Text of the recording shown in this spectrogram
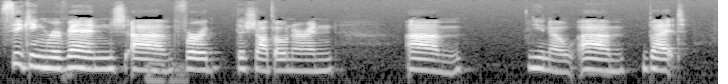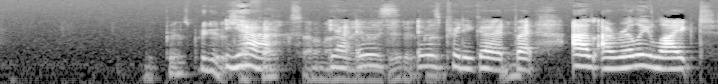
seeking revenge um, Mhm. for the shop owner, and um, you know, um, but It was pretty good. Yeah. Effects. I don't know yeah, it really was it. it was pretty good, yeah. but I I really liked.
